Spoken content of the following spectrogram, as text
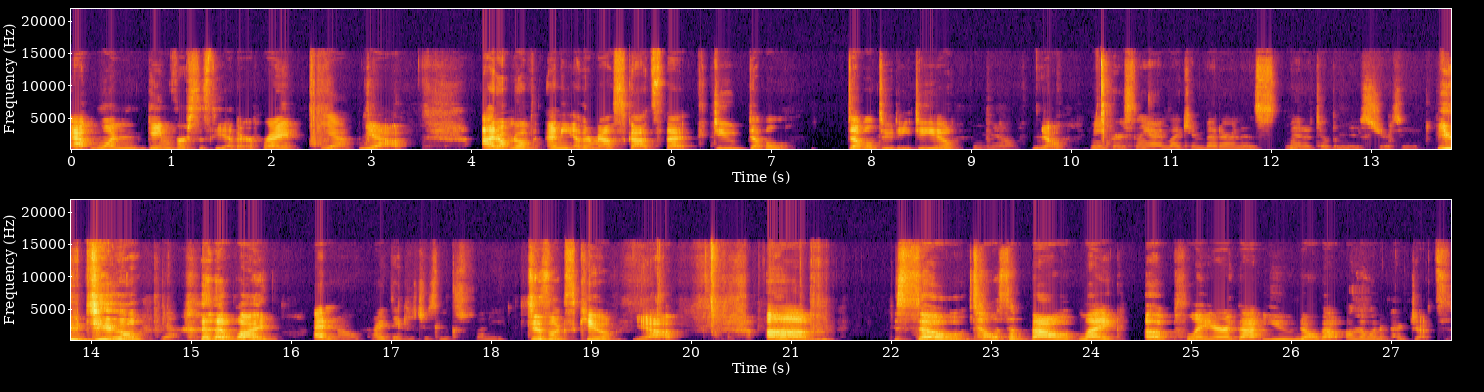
at one game versus the other, right? Yeah. Yeah. I don't know of any other mascots that do double double duty. Do you? No. No. Me personally, I like him better in his Manitoba Moose jersey. You do? Yeah. Why? I don't know. I think he just looks funny. Just looks cute. Yeah. Um so tell us about like a player that you know about on the Winnipeg Jets.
